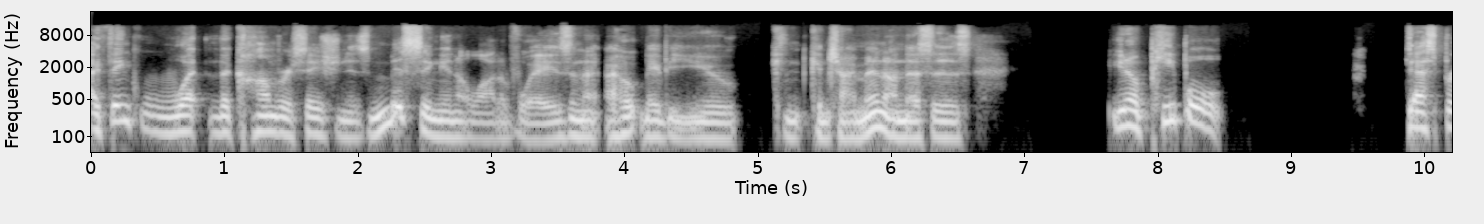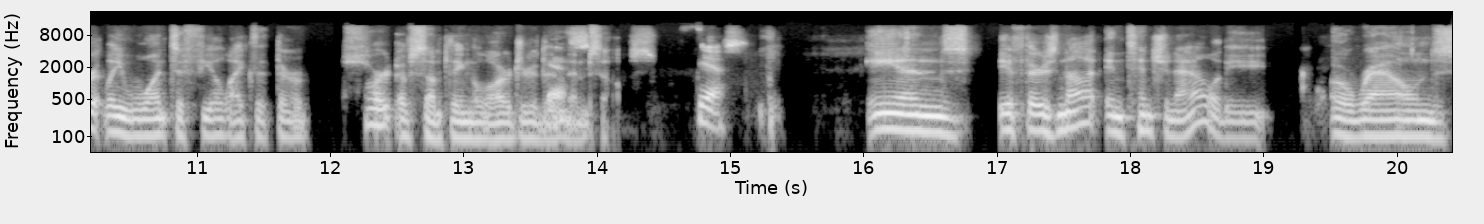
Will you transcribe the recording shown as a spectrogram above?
I think what the conversation is missing in a lot of ways, and I hope maybe you can can chime in on this, is you know people desperately want to feel like that they're part of something larger than yes. themselves. Yes. And if there's not intentionality around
